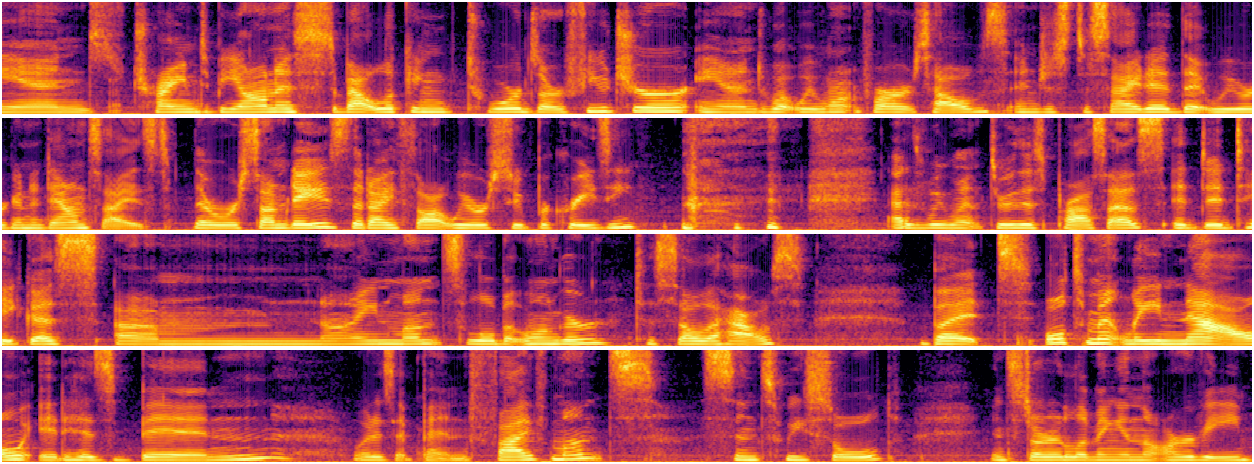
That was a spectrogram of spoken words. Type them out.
and trying to be honest about looking towards our future and what we want for ourselves and just decided that we were going to downsize. There were some days that I thought we were super crazy as we went through this process. It did take us um, nine months, a little bit longer, to sell the house. But ultimately, now it has been, what has it been, five months since we sold and started living in the RV.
